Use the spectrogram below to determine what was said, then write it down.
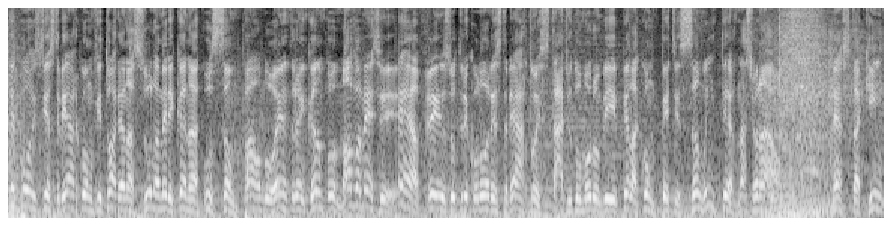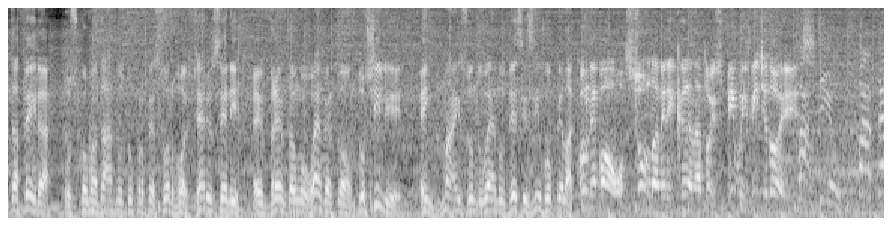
Depois de estrear com vitória na Sul-Americana, o São Paulo entra em campo novamente. É a vez do tricolor estrear no estádio do Morumbi pela competição internacional. Nesta quinta-feira, os comandados do professor Rogério Ceni enfrentam o Everton do Chile em mais um duelo decisivo pela Conebol Sul-Americana 2022. Partiu! Bateu!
